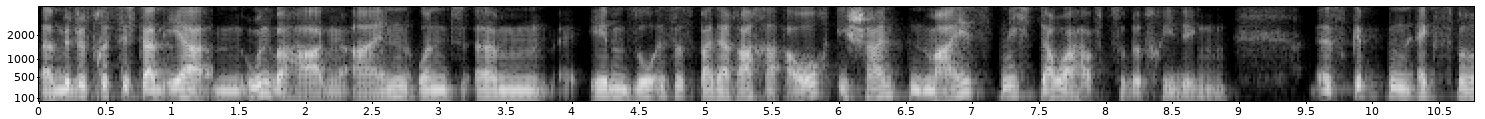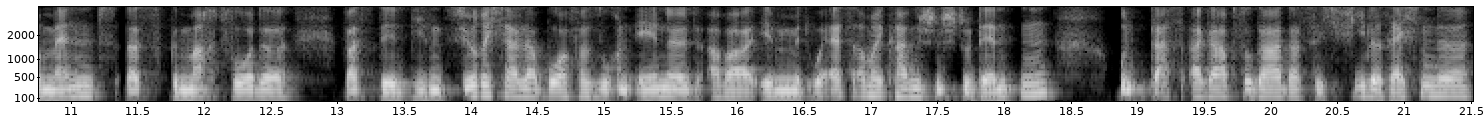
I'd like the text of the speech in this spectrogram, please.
äh, mittelfristig dann eher ein Unbehagen ein. Und ähm, eben so ist es bei der Rache auch. Die scheint meist nicht dauerhaft zu befriedigen. Es gibt ein Experiment, das gemacht wurde, was den, diesen Züricher Laborversuchen ähnelt, aber eben mit US-amerikanischen Studenten. Und das ergab sogar, dass sich viele Rechende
